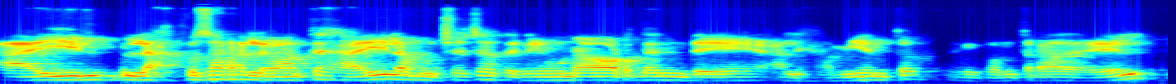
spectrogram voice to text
ahí las cosas relevantes ahí, la muchacha tenía una orden de alejamiento en contra de él.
